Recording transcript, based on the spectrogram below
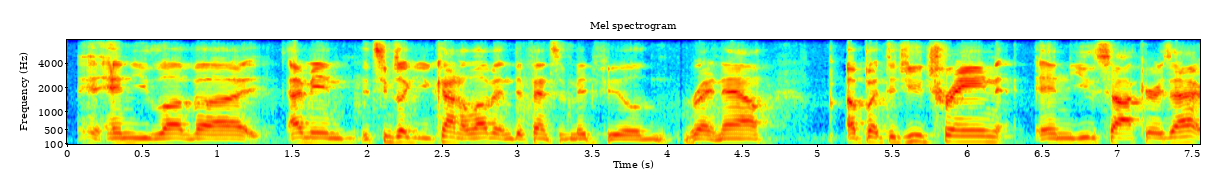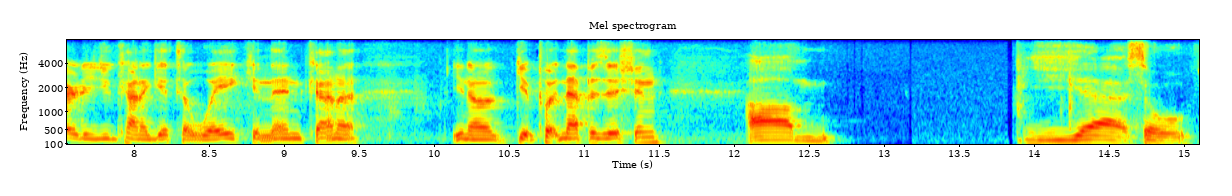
And you love. Uh, I mean, it seems like you kind of love it in defensive midfield right now. Uh, but did you train in youth soccer as that, or did you kind of get to Wake and then kind of, you know, get put in that position? Um, yeah, so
